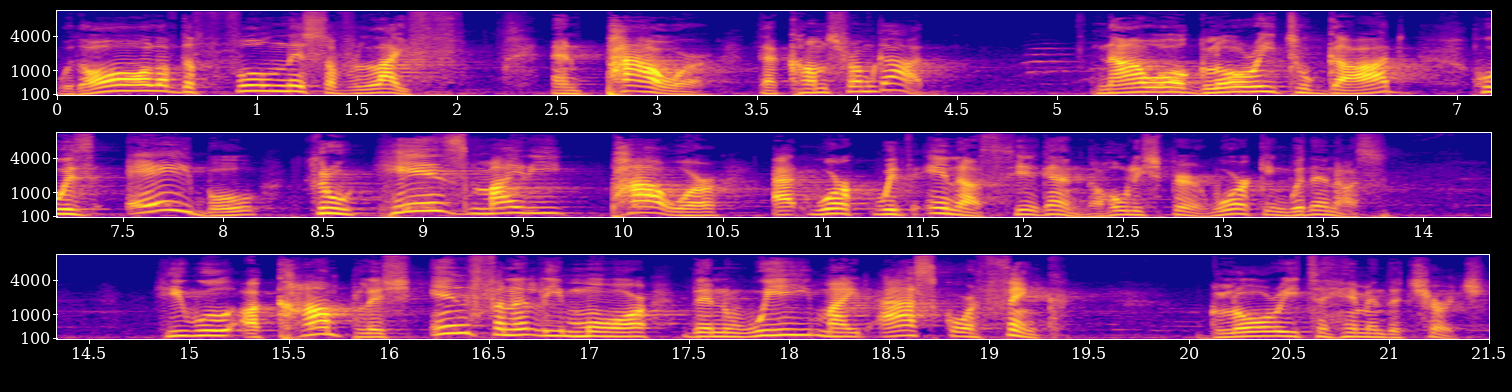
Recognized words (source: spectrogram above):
with all of the fullness of life and power that comes from God. Now, all glory to God, who is able, through his mighty power, at work within us. See again, the Holy Spirit working within us. He will accomplish infinitely more than we might ask or think. Glory to him in the church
